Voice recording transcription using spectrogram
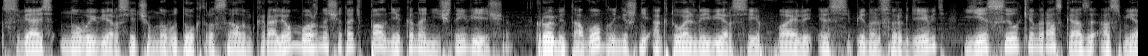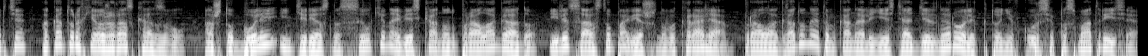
связь новой версии Чумного Доктора с Алым Королем можно считать вполне каноничной вещью. Кроме того, в нынешней актуальной версии в файле SCP-049 есть ссылки на рассказы о смерти, о которых я уже рассказывал, а что более интересно, ссылки на весь канон про Алагаду или Царство Повешенного Короля. Про Алагаду на этом канале есть отдельный ролик, кто не в курсе, посмотрите.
